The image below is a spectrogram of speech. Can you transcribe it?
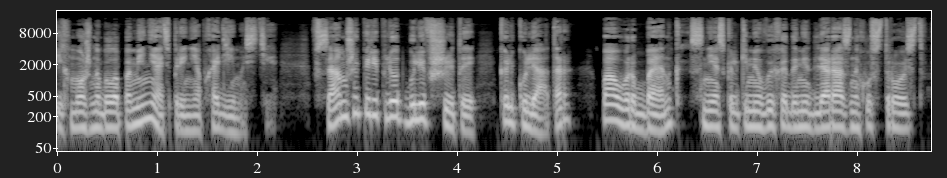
Их можно было поменять при необходимости. В сам же переплет были вшиты калькулятор, пауэрбэнк с несколькими выходами для разных устройств,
